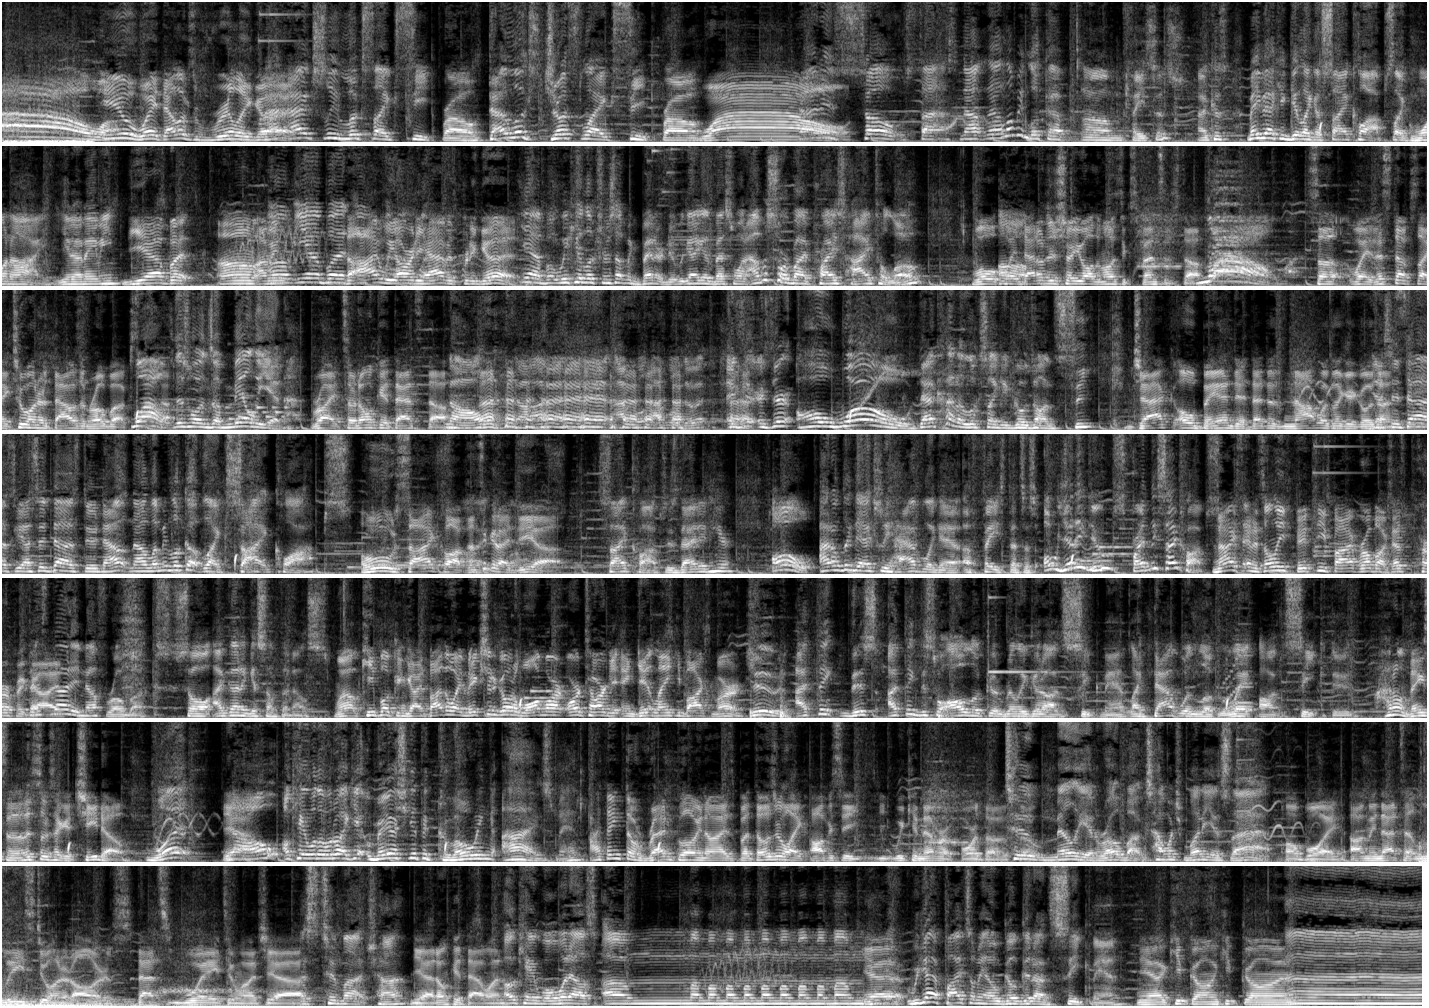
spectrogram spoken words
Ew, wait, that looks really good. That actually looks like Seek, bro. That looks just like Seek, bro. wow. That is so fast. Now, now let me look up um, faces, because maybe I can get like a Cyclops, like one eye. You know what I mean? Yeah, but um, I mean, Um, yeah, but the uh, eye we already have is pretty good. Yeah, but we can look for something better, dude. We gotta get the best one. I'm gonna sort by price, high to low. Well, wait, Uh, that'll just show you all the most expensive stuff. Wow! So, wait, this stuff's like 200,000 Robux. Wow, this one's a million. Right, so don't get that stuff. No, no, I will, I will do it. Is there, is there, oh, whoa! That kind of looks like it goes on Seek. Jack O Bandit. That does not look like it goes Yes, on. Yes, it does. Yes, it does, dude. Now, now let me look up like Cyclops. Ooh, Cyclops. That's a good idea. Cyclops, is that in here? Oh, I don't think they actually have like a, a face that says, oh yeah, they do. Friendly Cyclops. Nice, and it's only 55 Robux. That's perfect, That's guys. not enough Robux, so I gotta get something else. well, keep looking, guys. By the way, make sure to go to Walmart or Target and get LankyBox merch. Dude, I think this, I think this will all look good, really good on Seek, man. Like that would look lit on Seek, dude. I don't think so. This looks like a Cheeto. What? Yeah. No? Okay, well then what do I get? Maybe I should get the glowing eyes, man. I think the red glowing eyes, but those are like, obviously, we can never afford those. Two so- million Robux. How much money is that? Oh boy. I mean, that's at least $200. That's way too much, yeah. That's too much, huh? Yeah, don't get that one. Okay, well, what else? Um, um, um, um, um, um, um, um, um, um, Yeah. We gotta, we gotta find something that will go good on Seek, man. Yeah, keep going, keep going. Uh,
